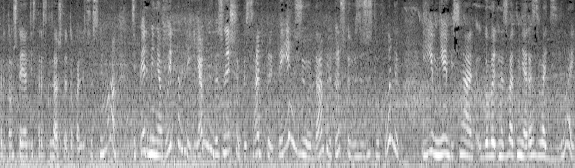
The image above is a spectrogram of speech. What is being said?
при том, что я 10 раз сказала, что я только лицо снимаю, теперь меня выперли, и я, блин, должна еще писать претензию, да, при том, что визажист выходит, и мне объясняют, говорят, называют меня разводилой,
